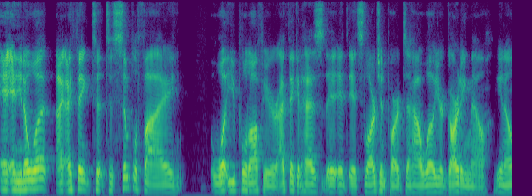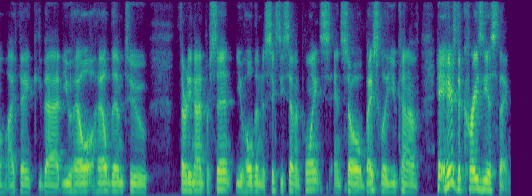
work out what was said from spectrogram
And, and you know what? I, I think to to simplify what you pulled off here, I think it has it, it's large in part to how well you're guarding now. You know, I think that you held held them to 39%, you hold them to 67 points, and so basically you kind of here's the craziest thing.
